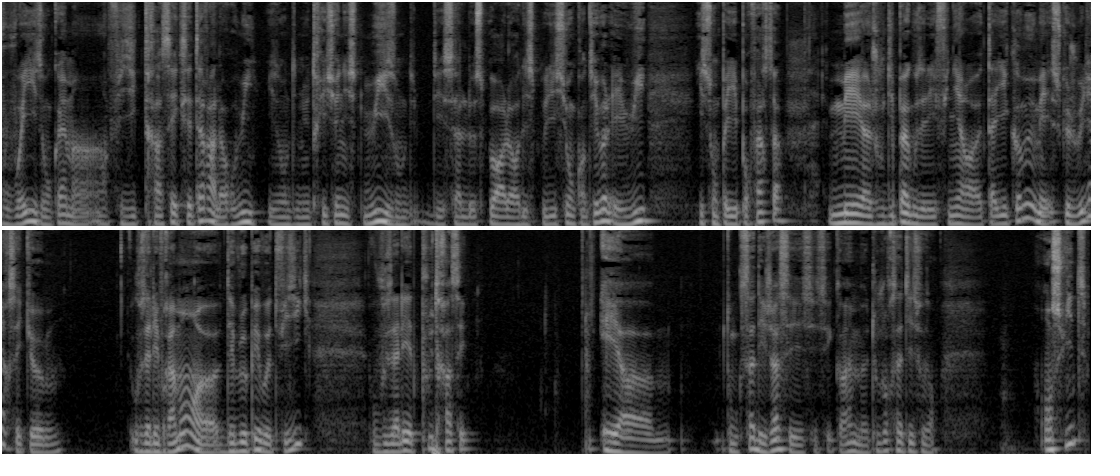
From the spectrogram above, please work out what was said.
vous voyez, ils ont quand même un, physique tracé, etc. Alors oui, ils ont des nutritionnistes, oui, ils ont des, salles de sport à leur disposition quand ils veulent, et oui, ils sont payés pour faire ça. Mais euh, je vous dis pas que vous allez finir taillé comme eux, mais ce que je veux dire, c'est que vous allez vraiment euh, développer votre physique, vous allez être plus tracé. Et euh, donc ça déjà, c'est quand même toujours satisfaisant. Ensuite,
